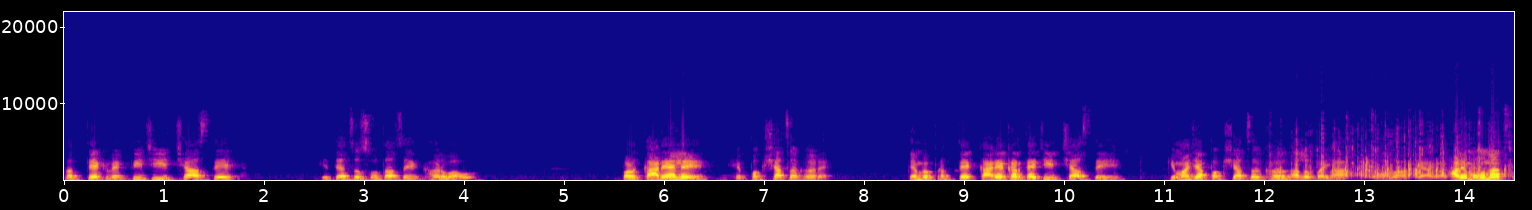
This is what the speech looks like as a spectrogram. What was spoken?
प्रत्येक व्यक्तीची इच्छा असते की त्याचं स्वतःचं एक घर व्हावं. पण कार्यालय हे पक्षाचं घर आहे. त्यामुळे प्रत्येक कार्यकर्त्याची इच्छा असते की माझ्या पक्षाचं घर झालं पाहिजे. आणि म्हणूनच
